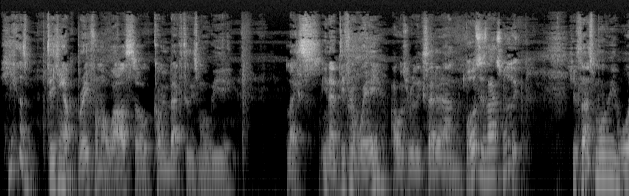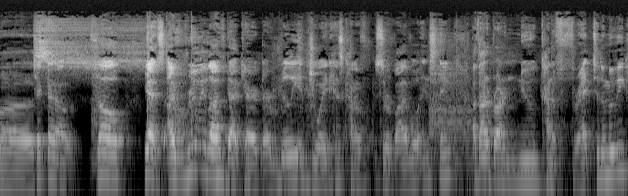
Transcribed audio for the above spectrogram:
he has taken a break from a while. So coming back to this movie, like in a different way, I was really excited. And What was his last movie? his last movie was Check that out. So yes, I really loved that character. I really enjoyed his kind of survival instinct. I thought it brought a new kind of threat to the movie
